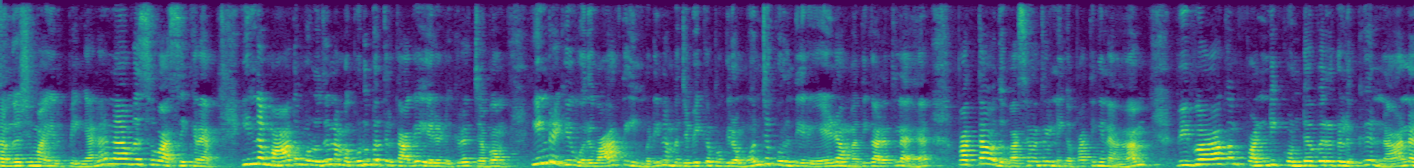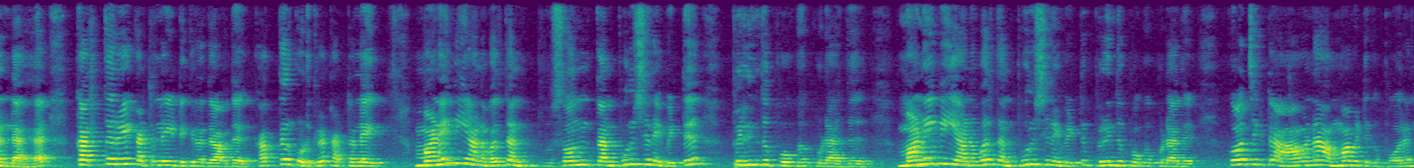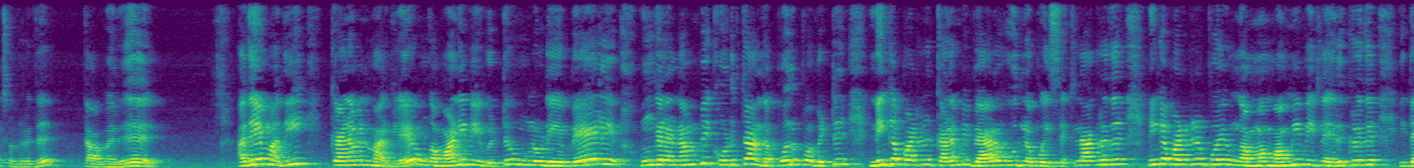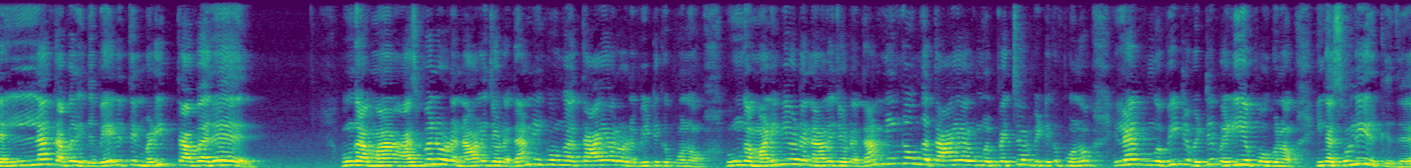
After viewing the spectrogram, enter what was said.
சந்தோஷமா இருப்பீங்கன்னு நான் விசுவாசிக்கிறேன். இந்த மாதம் முழுவதும் நம்ம குடும்பத்திற்காக ஏறெடுக்கிற ஜெபம். இன்றைக்கு ஒரு வார்த்தையின்படி நம்ம ஜெபிக்க போகிறோம். ஒன்று குருந்தியர் ஏழாம் அதிகாரத்துல பத்தாவது வசனத்துல நீங்க பாத்தீங்கன்னா விவாகம் பண்ணி கொண்டவர்களுக்கு நான் அல்ல கத்தரே கட்டளை இடுகிறதாவது கத்தர் கொடுக்கிற கட்டளை. மனைவியானவள் தன் சொந்த தன் புருஷனை விட்டு பிரிந்து போகக்கூடாது. மனைவியானவள் தன் புருஷனை விட்டு பிரிந்து போகக்கூடாது. கோச்சுக்கிட்டு ஆவனா அம்மா வீட்டுக்கு போறேன்னு சொல்றது தவறு. அதே மாதிரி கணவன்மார்களே உங்க மனைவியை விட்டு உங்களுடைய வேலை உங்களை நம்பி கொடுத்த அந்த பொறுப்பை விட்டு நீங்க பாட்டுட்டு கிளம்பி வேற ஊர்ல போய் செட்டில் ஆகுறது நீங்க பாட்டுட்டு போய் உங்க அம்மா மம்மி வீட்டில் இருக்கிறது இதெல்லாம் தவறு. இது வேதத்தின்படி தவறு. உங்க ம ஹஸ்பண்டோட நாலேஜோட தான் நீங்க உங்க தாயாரோட வீட்டுக்கு போகணும். உங்க மனைவியோட நாலேஜோட தான் நீங்க உங்க தாயார் உங்க பெற்றோர் வீட்டுக்கு போகணும். இல்ல உங்க வீட்டை விட்டு வெளியே போகணும். இங்க சொல்லி இருக்குது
